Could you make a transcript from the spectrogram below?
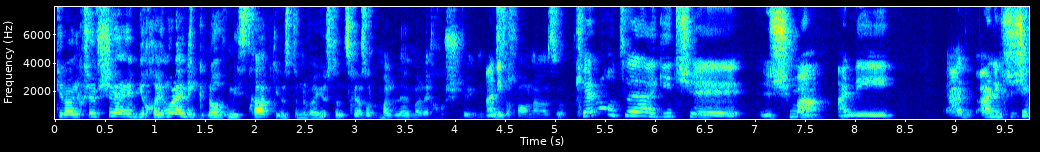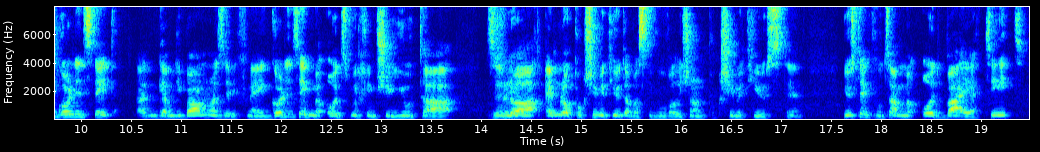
כאילו אני חושב שהם יכולים אולי לגנוב משחק יוסטון, אבל יוסטון צריכים לעשות מלא מלא חושבים אני- בסוף העונה הזאת. כן רוצה להגיד ש... שמע, אני... אני- אני חושב שגולדן סטייט, גם דיברנו על זה לפני, גולדן סטייט מאוד שמחים שיוטה, זה לא. הם לא פוגשים את יוטה בסיבוב הראשון, הם פוגשים את יוסטון. יוסטון קבוצה מאוד בעייתית,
